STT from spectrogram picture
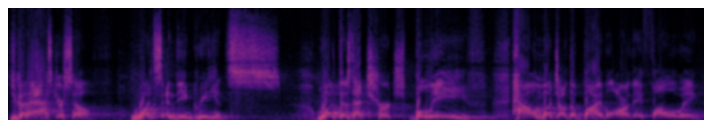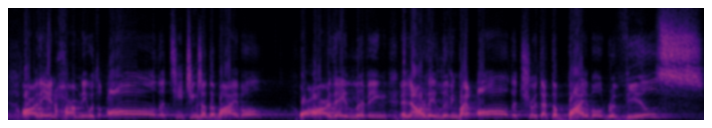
You got to ask yourself what's in the ingredients? What does that church believe? How much of the Bible are they following? Are they in harmony with all the teachings of the Bible? Or are they living and are they living by all the truth that the Bible reveals?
